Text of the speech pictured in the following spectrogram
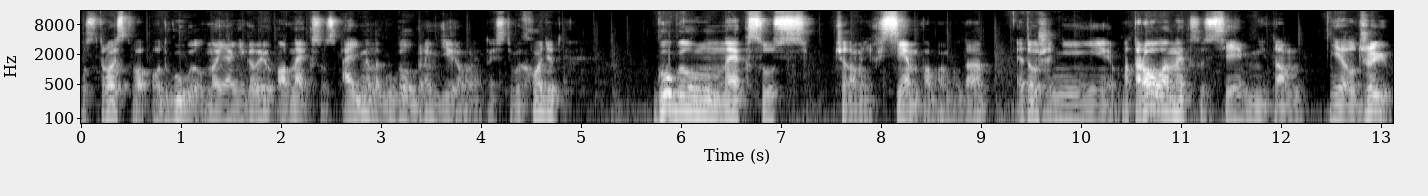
устройство от Google. Но я не говорю о Nexus, а именно Google брендированное. То есть выходит Google Nexus, что там у них, 7, по-моему, да? Это уже не Motorola Nexus 7, не там, не LG.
